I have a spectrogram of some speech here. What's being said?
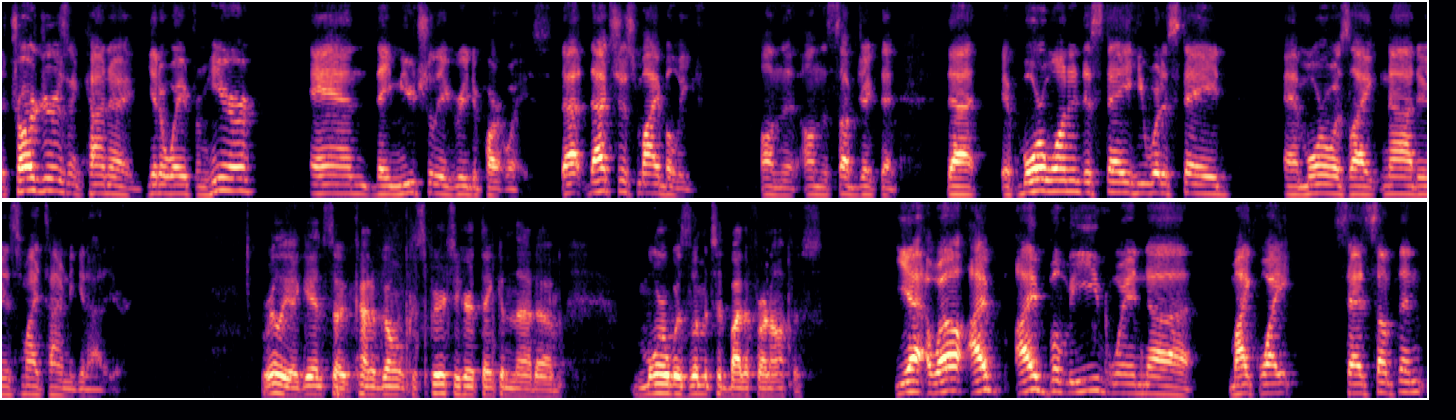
the Chargers and kind of get away from here. And they mutually agreed to part ways. That that's just my belief on the on the subject that that if Moore wanted to stay, he would have stayed. And Moore was like, nah, dude, it's my time to get out of here. Really, again, so kind of going conspiracy here, thinking that um, Moore was limited by the front office. Yeah, well, I I believe when uh, Mike White says something,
